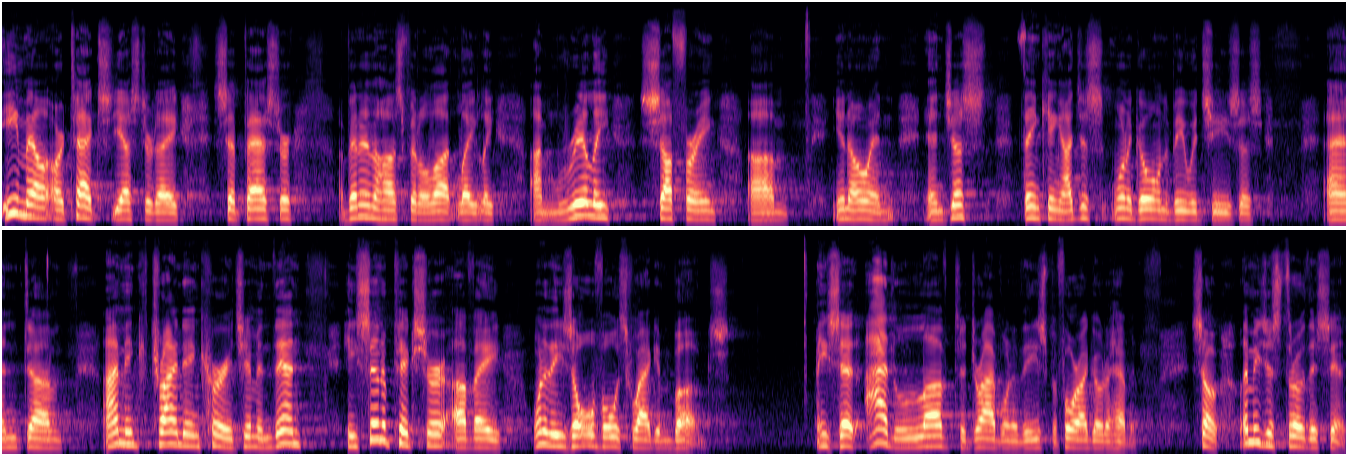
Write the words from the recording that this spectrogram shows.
emailed or text yesterday, said, Pastor, I've been in the hospital a lot lately. I'm really suffering, um, you know, and, and just thinking, I just want to go on to be with Jesus. And um, I'm trying to encourage him. And then he sent a picture of a, one of these old Volkswagen bugs. He said, I'd love to drive one of these before I go to heaven. So let me just throw this in.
